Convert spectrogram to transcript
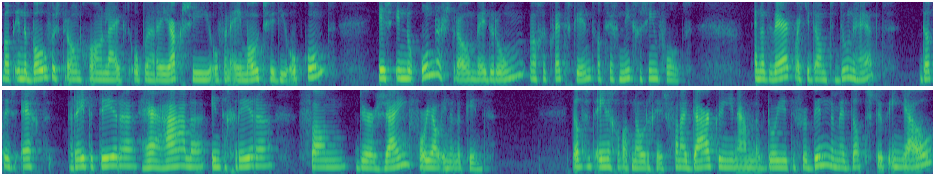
wat in de bovenstroom gewoon lijkt op een reactie of een emotie die opkomt, is in de onderstroom wederom een gekwetst kind wat zich niet gezien voelt. En het werk wat je dan te doen hebt, dat is echt repeteren, herhalen, integreren van er zijn voor jouw innerlijk kind. Dat is het enige wat nodig is. Vanuit daar kun je namelijk door je te verbinden met dat stuk in jou.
